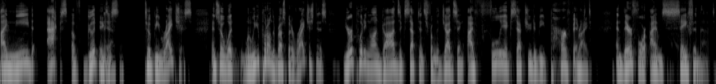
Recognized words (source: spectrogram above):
I need acts of goodness exactly. to be righteous. And so what when you put on the breastplate of righteousness, you're putting on God's acceptance from the judge saying, "I fully accept you to be perfect." Right. And therefore I am safe in that.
